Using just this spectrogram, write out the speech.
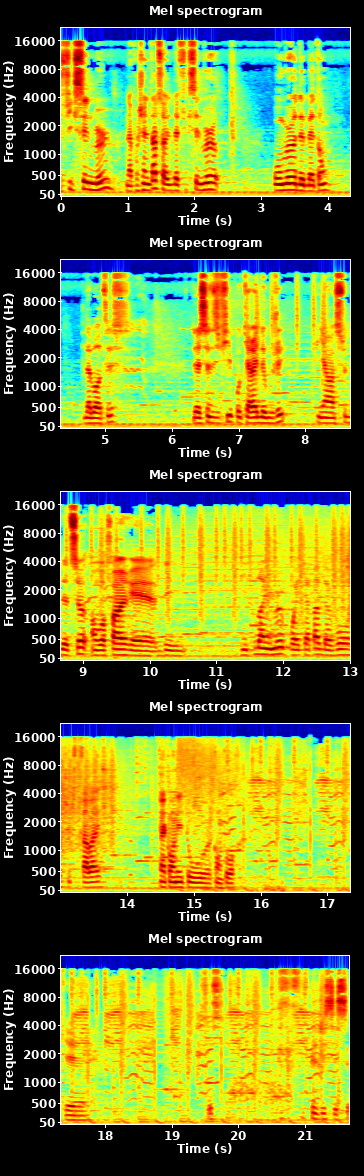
Fixer le mur. La prochaine étape, ça va être de fixer le mur au mur de béton de la bâtisse. De le solidifier pour qu'il arrête de bouger. Puis ensuite de ça, on va faire euh, des, trous dans les murs pour être capable de voir ceux qui travaillent quand on est au euh, comptoir. C'est ça. C'est ça.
